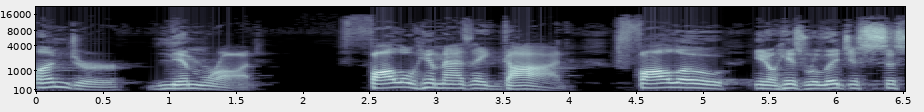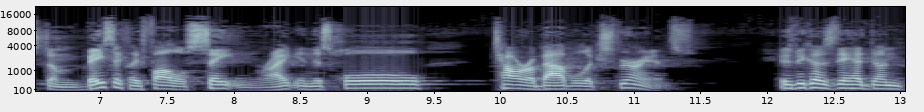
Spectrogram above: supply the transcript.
under Nimrod, follow him as a god, follow, you know, his religious system, basically follow Satan, right? In this whole Tower of Babel experience is because they had done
